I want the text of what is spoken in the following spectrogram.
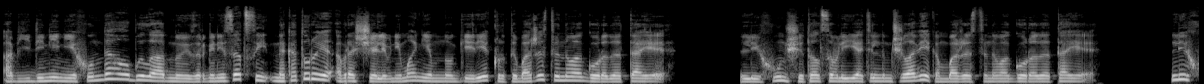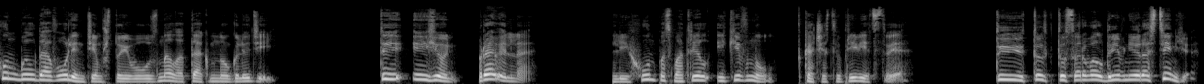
Объединение Хундао было одной из организаций, на которые обращали внимание многие рекруты божественного города Тае. Ли Хун считался влиятельным человеком божественного города Тае. Ли Хун был доволен тем, что его узнало так много людей. «Ты Июнь, правильно?» Ли Хун посмотрел и кивнул в качестве приветствия. «Ты тот, кто сорвал древние растения?»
